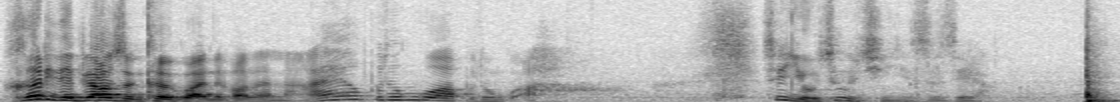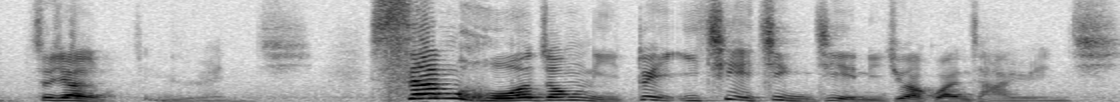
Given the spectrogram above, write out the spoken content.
合理的标准，客观的放在哪？哎呀，不通过啊，不通过啊。所以有这种情形是这样，这叫什么？缘起。生活中，你对一切境界，你就要观察缘起，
